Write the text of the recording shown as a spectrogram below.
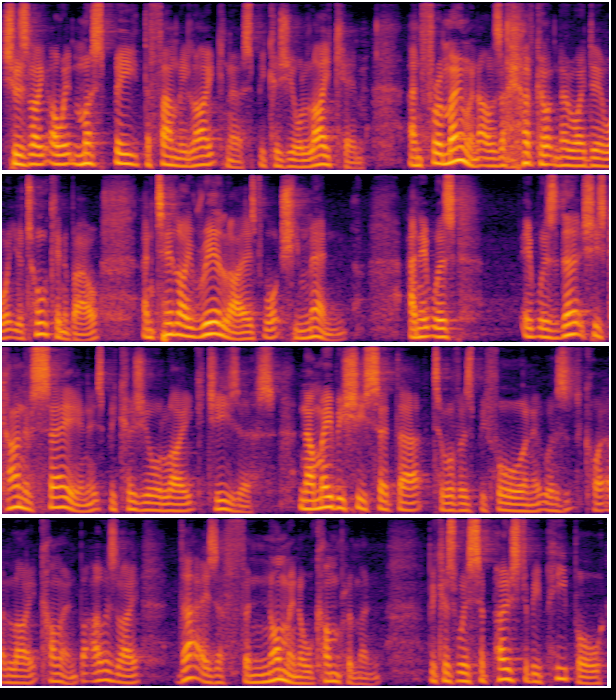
She was like, Oh, it must be the family likeness because you're like him. And for a moment, I was like, I've got no idea what you're talking about until I realized what she meant. And it was, it was that she's kind of saying it's because you're like Jesus. Now, maybe she said that to others before and it was quite a light comment, but I was like, that is a phenomenal compliment because we're supposed to be people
